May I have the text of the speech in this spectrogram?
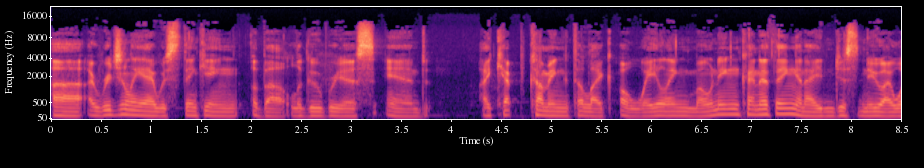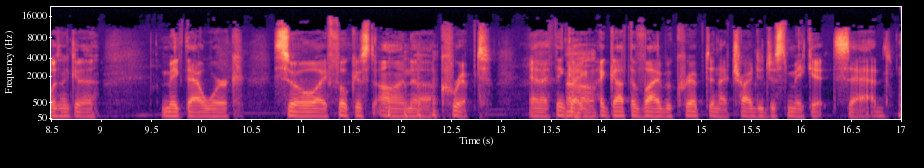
uh, originally, I was thinking about lugubrious, and I kept coming to like a wailing, moaning kind of thing, and I just knew I wasn't gonna make that work. So I focused on uh, crypt, and I think Uh-huh. I, I got the vibe of crypt, and I tried to just make it sad.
